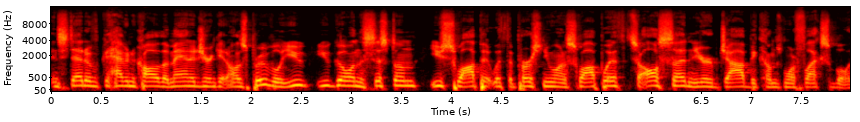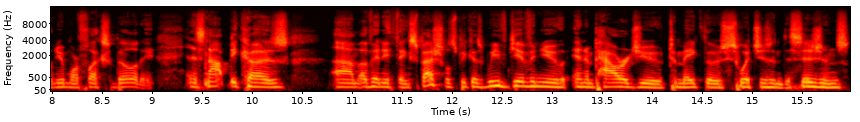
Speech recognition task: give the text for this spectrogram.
Instead of having to call the manager and get all this approval, you you go on the system, you swap it with the person you want to swap with. So all of a sudden, your job becomes more flexible and you have more flexibility. And it's not because um, of anything special. It's because we've given you and empowered you to make those switches and decisions.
